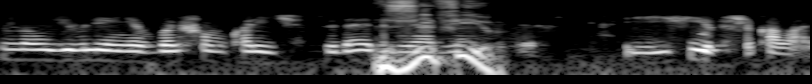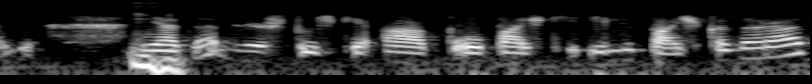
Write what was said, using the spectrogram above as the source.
на удивление, в большом количестве, да. Это не Зефир? одна- Зефир в шоколаде. Не Мгм. одна-две штучки, а полпачки или пачка за раз.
